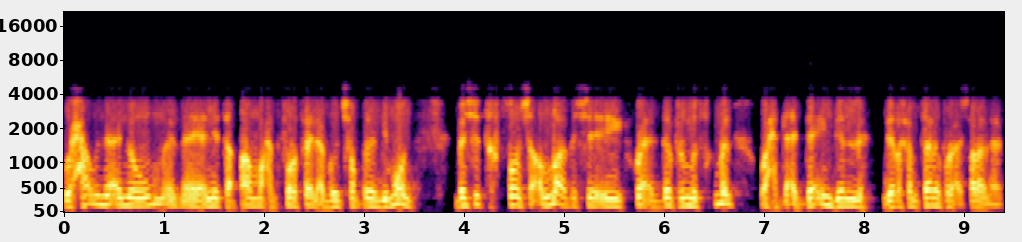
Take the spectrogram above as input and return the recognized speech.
وحاولنا أنهم يعني تعطاهم واحد الفرصة يلعبوا ال champion du monde باش يتخصصوا إن شاء الله باش يكون عندنا في المستقبل واحد العدائين ديال ديال 5000 و 10000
